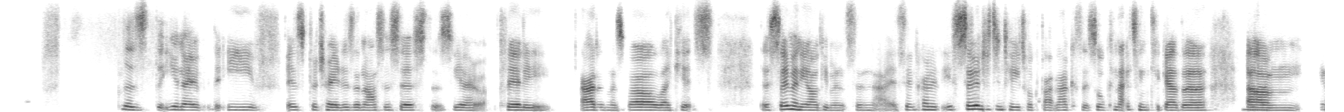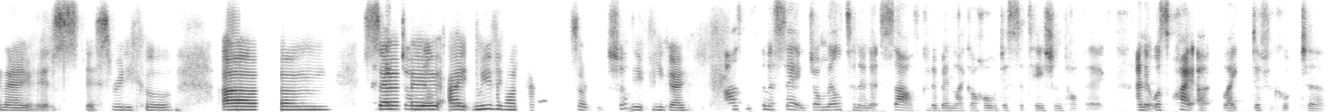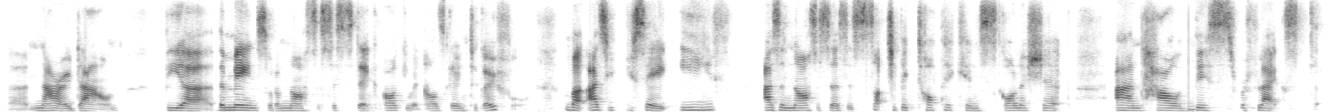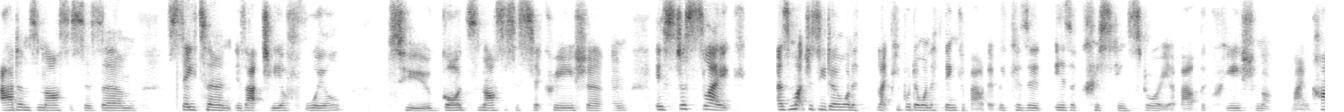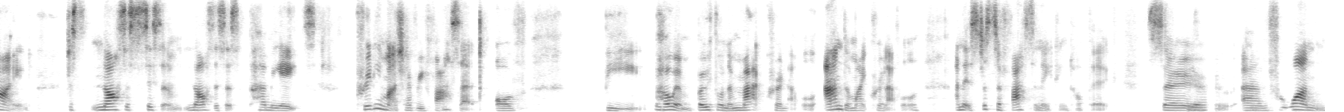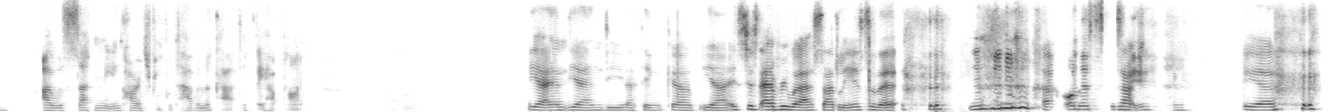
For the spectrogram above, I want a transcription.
there's the you know, the Eve is portrayed as a narcissist. There's, you know, clearly Adam as well. Like it's there's so many arguments and it's incredibly it's so interesting to you talk about now because it's all connecting together. Yeah. Um, you know, it's it's really cool. Um so I, moving on. Sorry, sure. You, go. I was just gonna say, John Milton in itself could have been like a whole dissertation topic, and it was quite uh, like difficult to uh, narrow down the uh, the main sort of narcissistic argument I was going to go for. But as you say, Eve as a narcissist is such a big topic in scholarship and how this reflects Adam's narcissism. Satan is actually a foil to God's narcissistic creation. It's just like as much as you don't want to like people don't want to think about it because it is a Christian story about the creation of mankind. Just narcissism, narcissism permeates pretty much every facet of the poem, both on a macro level and a micro level. And it's just a fascinating topic. So, yeah. um, for one, I would certainly encourage people to have a look at if they have time. Yeah and yeah indeed. I think uh, yeah it's just everywhere sadly isn't it? Uh, honestly. yeah.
